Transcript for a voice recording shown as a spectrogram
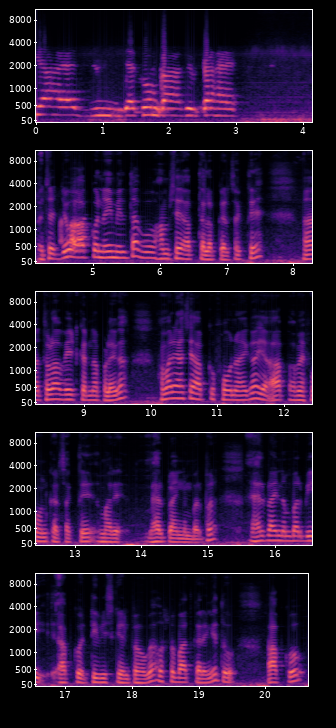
है का सिरका है। अच्छा जो आपको नहीं मिलता वो हमसे आप तलब कर सकते हैं। हाँ, थोड़ा वेट करना पड़ेगा। हमारे यहाँ से आपको फ़ोन आएगा या आप हमें फ़ोन कर सकते हैं हमारे हेल्पलाइन नंबर पर। हेल्पलाइन नंबर भी आपको टीवी स्क्रीन पर होगा उस पर बात करेंगे तो आपको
